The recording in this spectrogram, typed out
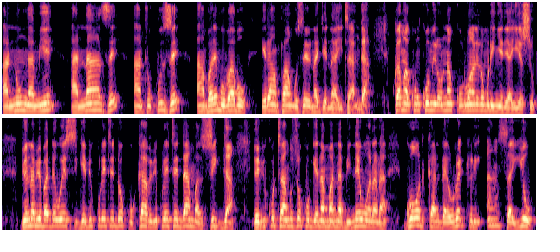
anuŋŋamye anaaze antukuze ambale mu babo era mpanguze yonna gye naayitanga mukama kunkuumira olunaku olwaleero mu linnya lya yesu. Byonna byobadde weesiga ebikuleetedde okukaaba ebikuleetedde amaziga ebikutambuza okugenda manabi newalala god can directly answer you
